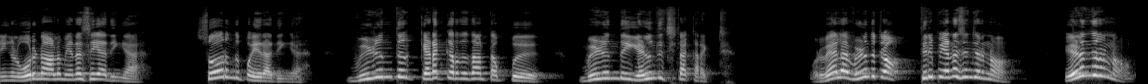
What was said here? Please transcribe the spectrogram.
நீங்கள் ஒரு நாளும் என்ன செய்யாதீங்க? சோர்ந்து போயிடாதீங்க விழுந்து கிடக்கிறது தான் தப்பு. விழுந்து எழுந்துச்சுட்டா கரெக்ட் ஒருவேளை விழுந்துட்டோம் திருப்பி என்ன செஞ்சிடணும்? எழுந்துடணும்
